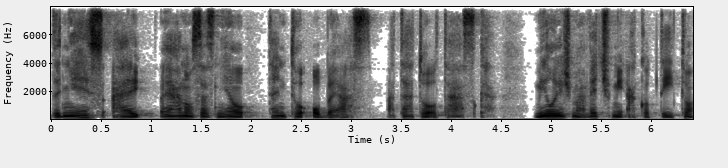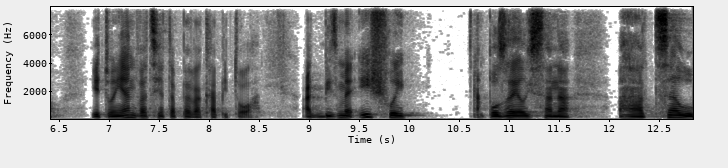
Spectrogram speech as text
Dnes aj ráno zaznel tento obraz a táto otázka. Miluješ ma väčšmi ako títo? Je to Jan 21. kapitola. Ak by sme išli a pozreli sa na celú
